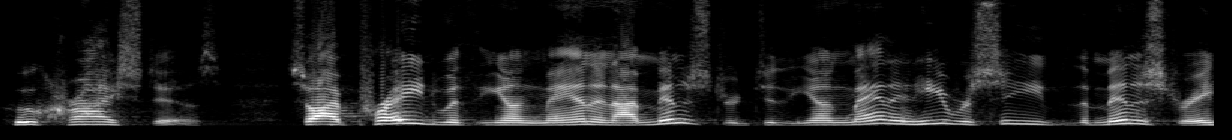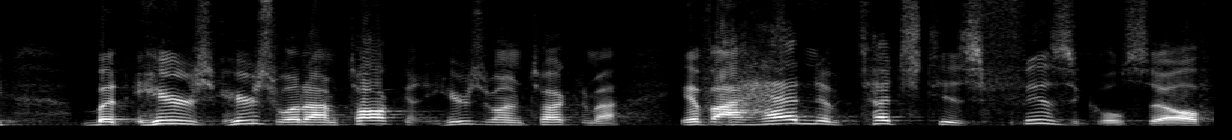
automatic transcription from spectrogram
who Christ is. So I prayed with the young man and I ministered to the young man and he received the ministry. But here's, here's what I'm talking here's what I'm talking about. If I hadn't have touched his physical self,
